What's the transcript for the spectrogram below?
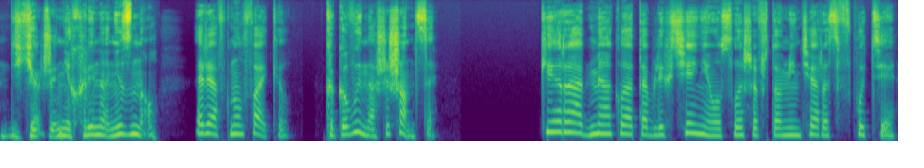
«Я же ни хрена не знал», — рявкнул Факел. «Каковы наши шансы?» Кера обмякла от облегчения, услышав, что Минчарес в пути.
